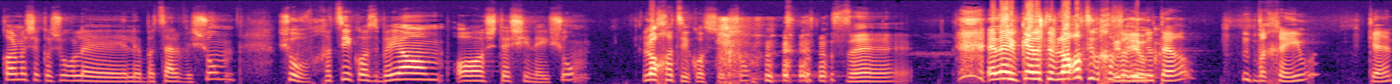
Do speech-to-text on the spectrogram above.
כל מה שקשור לבצל ושום. שוב, חצי כוס ביום או שתי שיני שום. לא חצי כוס של שום. זה... אלא אם כן אתם לא רוצים חברים בדיוק. יותר בחיים, כן?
